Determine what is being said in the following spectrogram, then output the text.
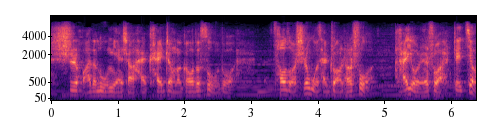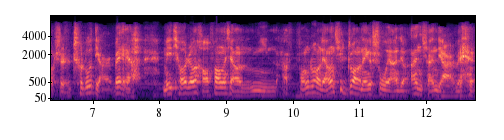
湿滑的路面上还开这么高的速度，操作失误才撞上树。还有人说，这就是车主点儿背啊，没调整好方向，你拿防撞梁去撞那个树呀，就安全点儿呗。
